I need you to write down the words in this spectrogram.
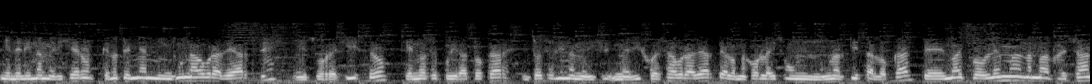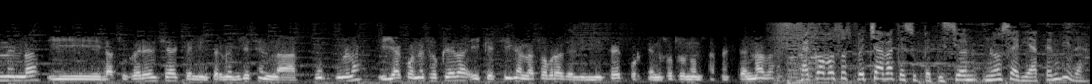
y en el Lina me dijeron que no tenían ninguna obra de arte en su registro que no se pudiera tocar. Entonces Lina me, me dijo, esa obra de arte a lo mejor la hizo un, artista local, que no hay problema, nada más resánenla y la sugerencia que le impermeabilicen la cúpula y ya con eso queda y que sigan las obras del INIFED porque nosotros no nos afecta en nada. Jacobo sospechaba que su petición no sería atendida,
